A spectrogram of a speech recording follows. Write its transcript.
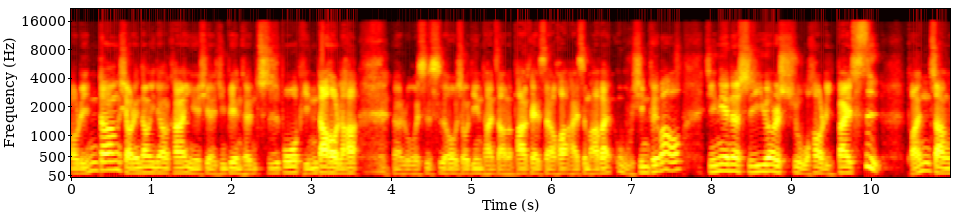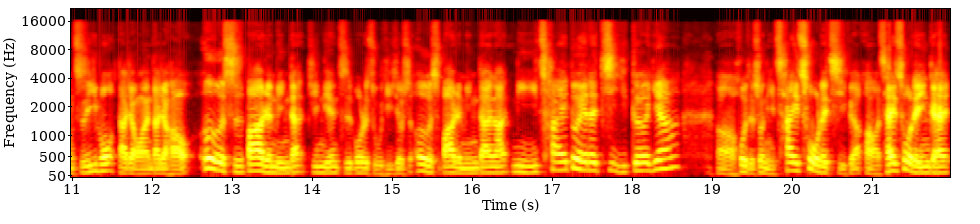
小铃铛，小铃铛一定要开，因为现在已经变成直播频道了。那如果是事后收听团长的 podcast 的话，还是麻烦五星推报哦。今天呢，十一月二十五号，礼拜四，团长直一波，大家晚安，大家好。二十八人名单，今天直播的主题就是二十八人名单啊，你猜对了几个呀？啊，或者说你猜错了几个啊？猜错的应该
